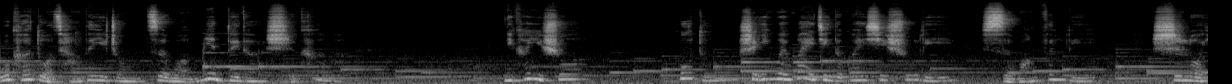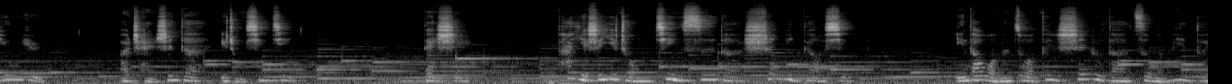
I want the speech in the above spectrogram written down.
无可躲藏的一种自我面对的时刻吗？你可以说，孤独是因为外境的关系疏离、死亡分离、失落忧郁而产生的一种心境，但是它也是一种静思的生命调性，引导我们做更深入的自我面对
